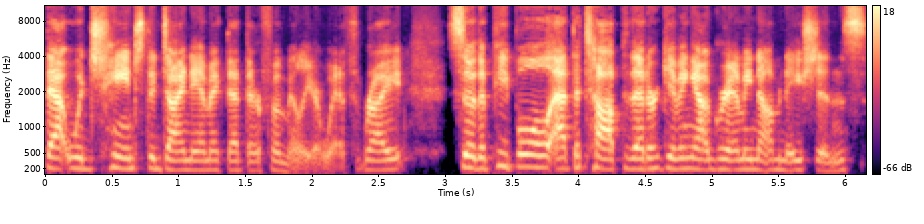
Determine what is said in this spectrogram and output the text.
that would change the dynamic that they're familiar with, right? So the people at the top that are giving out Grammy nominations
